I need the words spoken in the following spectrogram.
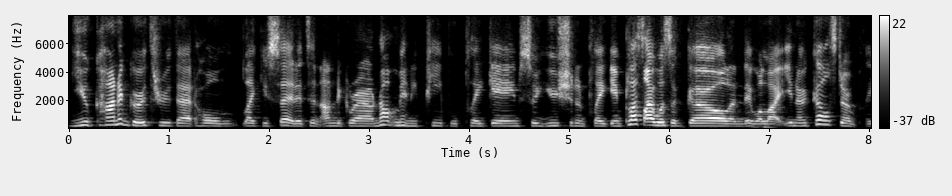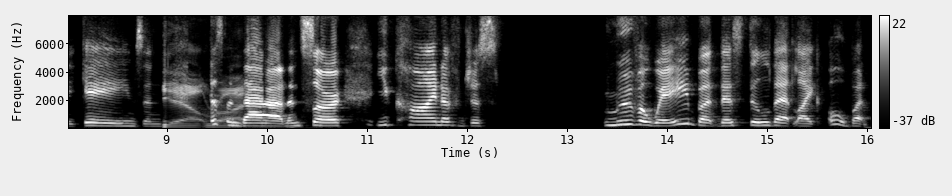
you kind of go through that whole like you said it's an underground not many people play games so you shouldn't play game. Plus i was a girl and they were like you know girls don't play games and yeah this right. and that. And so you kind of just move away but there's still that like oh but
